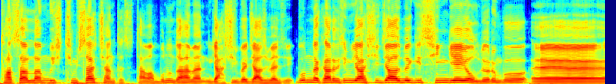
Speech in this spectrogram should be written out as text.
Tasarlanmış timsah çantası. Tamam bunu da hemen Yahşi ve cazibeci. Bunu da kardeşim Yahşi cazibeci Singe'ye yolluyorum. Bu eee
